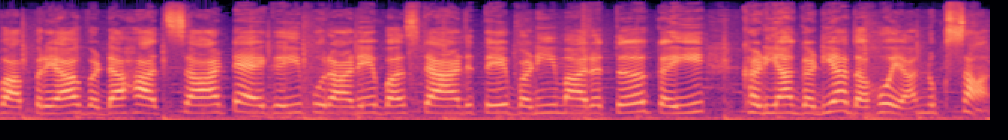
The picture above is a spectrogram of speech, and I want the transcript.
ਵਾਪਰਿਆ ਵੱਡਾ ਹਾਦਸਾ, ਢਹਿ ਗਈ ਪੁਰਾਣੇ ਬੱਸ ਸਟੈਂਡ ਤੇ ਬਣੀ ਇਮਾਰਤ, ਕਈ ਖੜੀਆਂ ਗੱਡੀਆਂ ਦਾ ਹੋਇਆ ਨੁਕਸਾਨ।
